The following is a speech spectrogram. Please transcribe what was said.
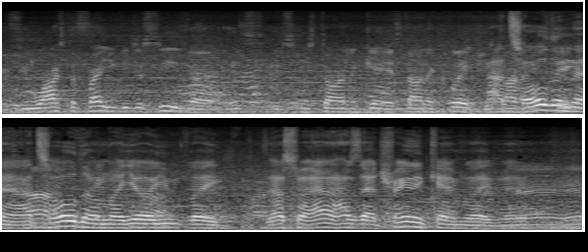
if you watch the fight, you can just see that it's, it's, he's starting to get it's starting to click. I told to him that. I told him like, yo, you like that's what. How's that training camp like, man? Yeah, yeah,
